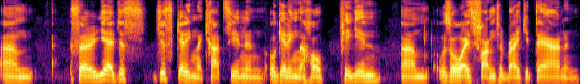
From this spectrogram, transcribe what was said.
Um, so yeah, just just getting the cuts in and or getting the whole pig in um, was always fun to break it down and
